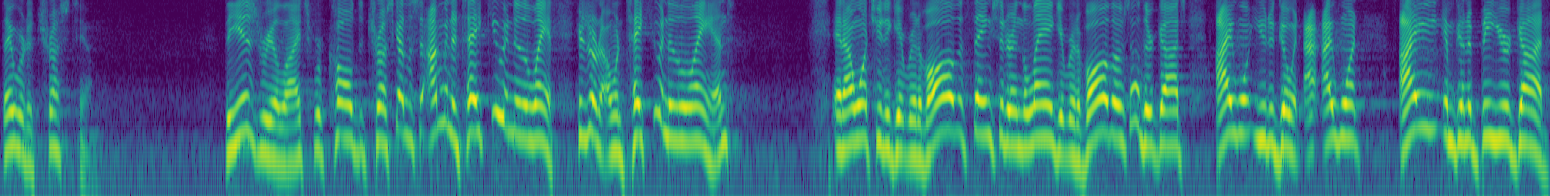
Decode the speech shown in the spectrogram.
They were to trust Him. The Israelites were called to trust God. Listen, I'm going to take you into the land. Here's what I want to take you into the land, and I want you to get rid of all the things that are in the land, get rid of all those other gods. I want you to go in. I, I want, I am going to be your God,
